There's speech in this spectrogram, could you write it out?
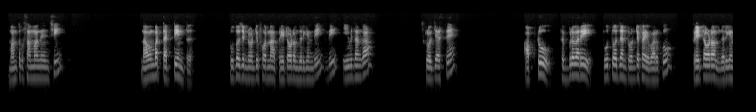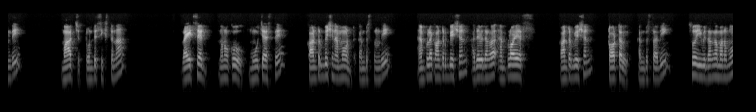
మంత్కు సంబంధించి November thirteenth two thousand twenty ఫోర్న క్రియేట్ అవ్వడం జరిగింది. ఇది ఈ విధంగా స్క్రోల్ చేస్తే అప్ టు ఫిబ్రవరి టూ థౌజండ్ ట్వంటీ ఫైవ్ వరకు క్రియేట్ అవ్వడం జరిగింది. మార్చ్ ట్వంటీ సిక్స్త్న రైట్ సైడ్ మనకు మూవ్ చేస్తే కాంట్రిబ్యూషన్ అమౌంట్ కనిపిస్తుంది. ఎంప్లాయ్ కాంట్రిబ్యూషన్ అదేవిధంగా ఎంప్లాయర్స్ కాంట్రిబ్యూషన్ టోటల్ కనిపిస్తుంది. సో ఈ విధంగా మనము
